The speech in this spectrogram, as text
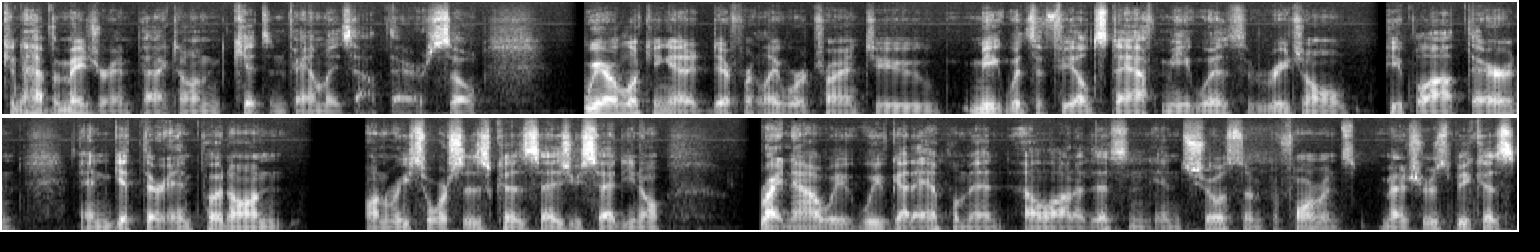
can have a major impact on kids and families out there. So we are looking at it differently. We're trying to meet with the field staff, meet with regional people out there, and and get their input on on resources. Because as you said, you know, right now we we've got to implement a lot of this and, and show some performance measures because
